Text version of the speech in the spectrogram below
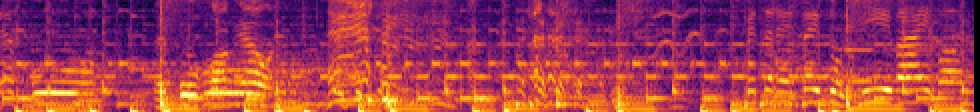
ด้อปูไอ้ปูของเงาเป็นอะไรใส่ส่งพี่ใบบอล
